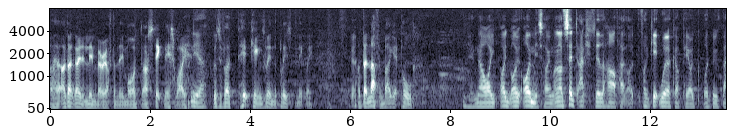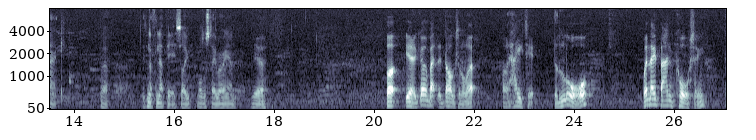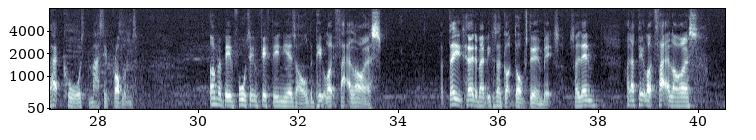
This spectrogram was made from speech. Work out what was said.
I, I don't go to Lynn very often anymore. I stick this way. Yeah. Because if I hit King's Lynn, the police nick me. I've done nothing but I get pulled. Yeah, no, I, I, I, I miss home, and I've said actually to the other half, like, if I could get work up here, I'd, I'd move back. But there's nothing up here, so I'll just stay where I am. Yeah. But yeah, going back to dogs and all that, I hate it. The law, when they banned coursing, that caused massive problems. I remember being 14, 15 years old, and people like Fat Elias, they heard about me because I'd got dogs doing bits. So then I'd have people like Fat Elias,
